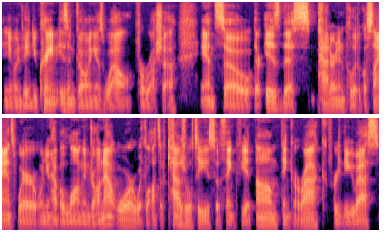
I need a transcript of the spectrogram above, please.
you know invade Ukraine isn't going as well for Russia. And so there is this pattern in political science where when you have a long and drawn out war with lots of casualties, so think Vietnam, think Iraq for the US,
